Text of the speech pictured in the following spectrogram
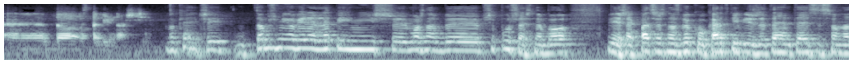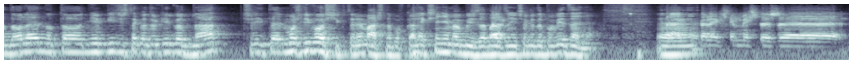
e, do stabilności. Okej, czyli to brzmi o wiele lepiej niż można by przypuszczać, no bo wiesz, jak patrzysz na zwykłą kartkę i widzisz, że te NTS-y są na dole, no to nie widzisz tego drugiego dna, czyli te możliwości, które masz, no bo w Kaleksie nie miałbyś za bardzo Tak. niczego do powiedzenia. Tak, E, w Kaleksie myślę, że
